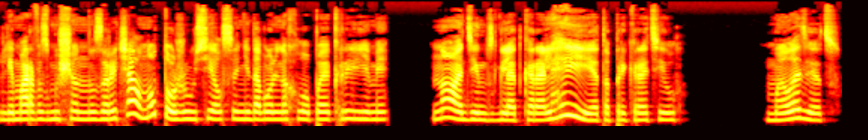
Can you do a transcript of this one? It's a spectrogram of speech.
Лемар возмущенно зарычал, но тоже уселся, недовольно хлопая крыльями. Но один взгляд короля и это прекратил. «Молодец»,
